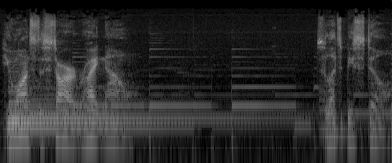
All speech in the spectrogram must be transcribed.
He wants to start right now. So let's be still.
